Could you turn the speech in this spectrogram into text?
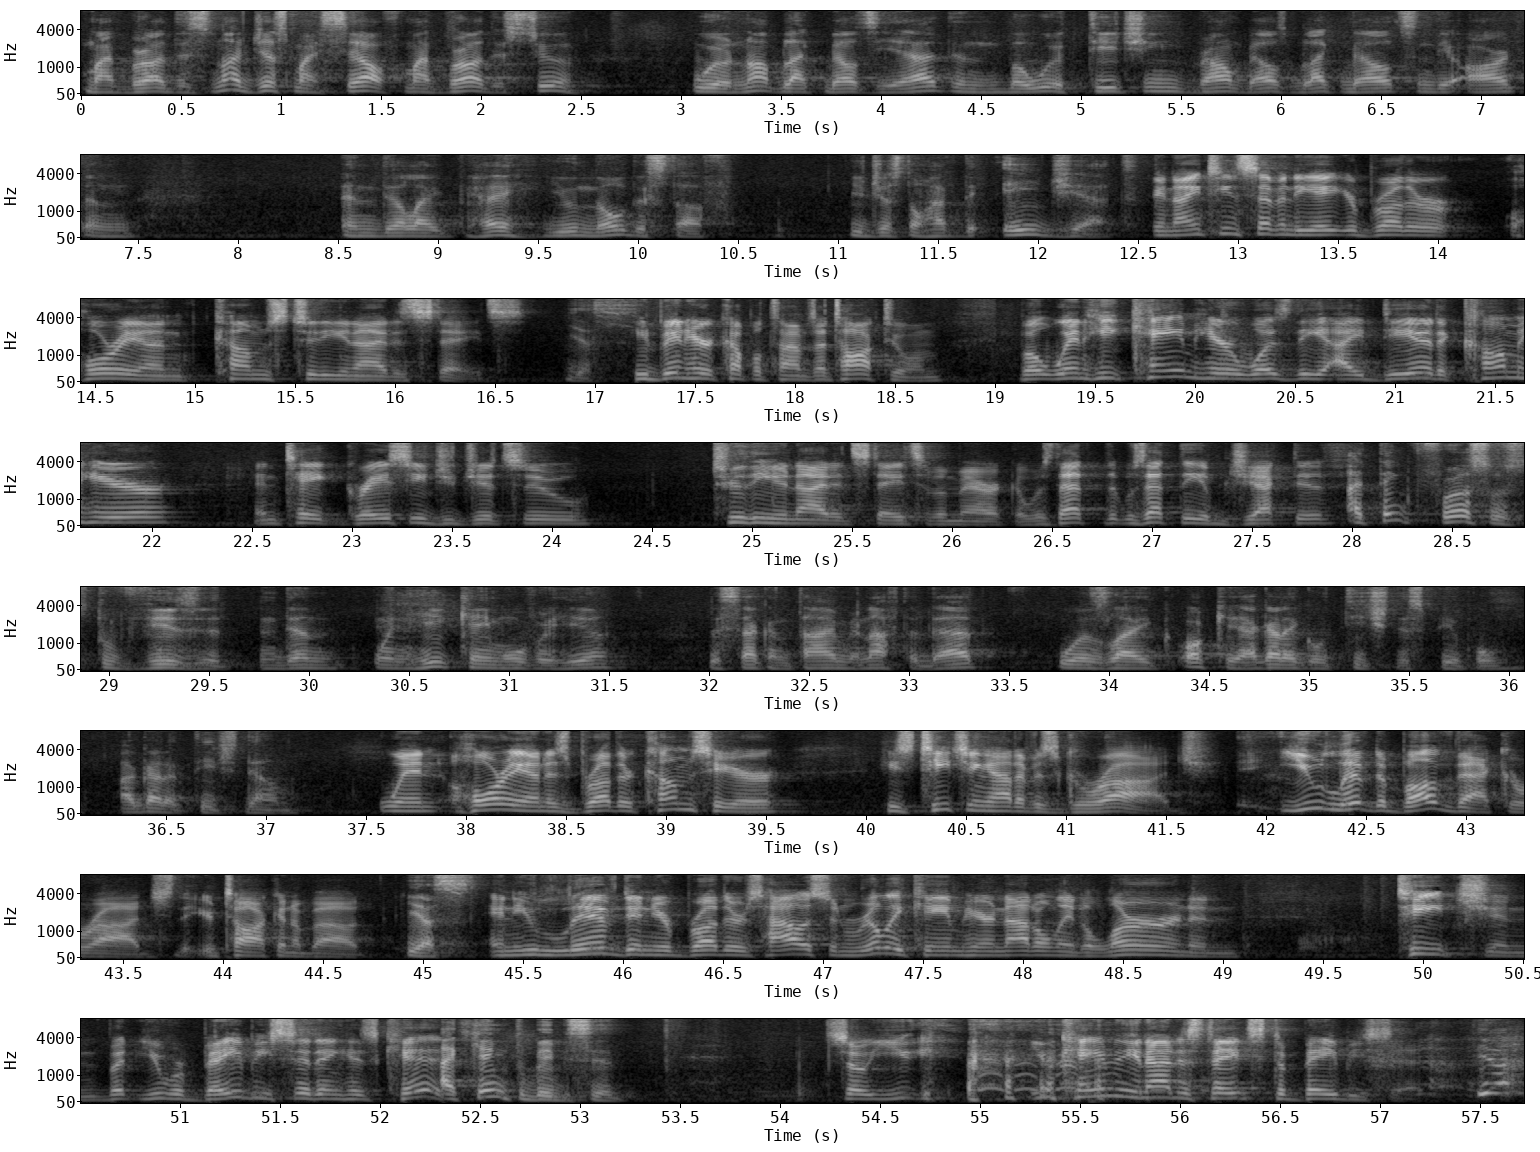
my brothers, not just myself, my brothers too, we were not black belts yet, and, but we were teaching brown belts, black belts in the art, and, and they're like, hey, you know this stuff. You just don't have the age yet. In 1978, your brother Rorion comes to the United States. Yes. He'd been here a couple times. I talked to him. But when he came here, was the idea to come here and take Gracie Jiu Jitsu to the United States of America? Was that, was that the objective? I think first was to visit, and then when he came over here the second time, and after that, was like, okay, I gotta go teach these people. I gotta teach them. When Rorion, his brother, comes here, he's teaching out of his garage. You lived above that garage that you're talking about. Yes. And you lived in your brother's house and really came here not only to learn and teach and but you were babysitting his kids. I came to babysit. So you you came to the United States to babysit. Yeah,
